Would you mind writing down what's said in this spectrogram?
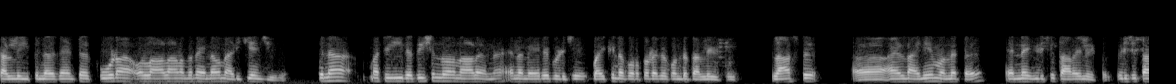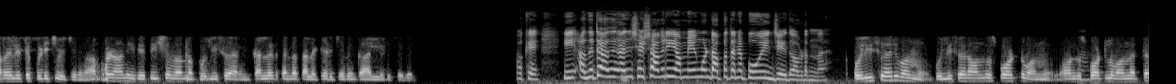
തള്ളി പിന്നെ അത് കഴിഞ്ഞിട്ട് കൂടെ ഉള്ള ആളാണെന്നുണ്ടെങ്കിൽ എന്നെ ഒന്ന് അടിക്കുകയും ചെയ്തു. പിന്നെ മറ്റേ ഈ രതീഷ് എന്ന് പറഞ്ഞ ആൾ തന്നെ എന്നെ നേരെ പിടിച്ച് ബൈക്കിന്റെ പുറത്തോടൊക്കെ കൊണ്ട് തള്ളിയിട്ടു. ലാസ്റ്റ് അയാളുടെ അനിയൻ വന്നിട്ട് എന്നെ ഇടിച്ച് തറയിലിട്ടു. ഇടിച്ച് തറയിലിട്ട് പിടിച്ചു വെച്ചിരുന്നു. അപ്പോഴാണ് ഈ രതീഷ് എന്ന് പറഞ്ഞ പോലീസുകാരൻ കല്ലെടുത്ത് എന്റെ തലക്കടിച്ചതും കാലിലടിച്ചതും. ഓക്കെ. ഈ എന്നിട്ട് അത് അതിനുശേഷം അവർ ഈ അമ്മയും കൊണ്ട് അപ്പൊ തന്നെ പോവുകയും ചെയ്തു അവിടെ നിന്ന് പോലീസുകാർ വന്നു. പോലീസുകാർ ഓൺ ദ സ്പോട്ടിൽ വന്നു. ഓൺ ദ സ്പോട്ടിൽ വന്നിട്ട്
